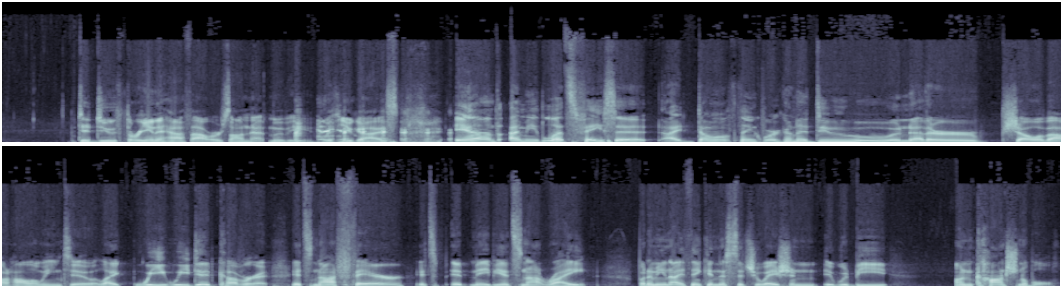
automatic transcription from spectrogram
to do three and a half hours on that movie with you guys. and I mean, let's face it, I don't think we're gonna do another show about Halloween 2. Like we we did cover it. It's not fair. It's it maybe it's not right. But I mean, I think in this situation it would be unconscionable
